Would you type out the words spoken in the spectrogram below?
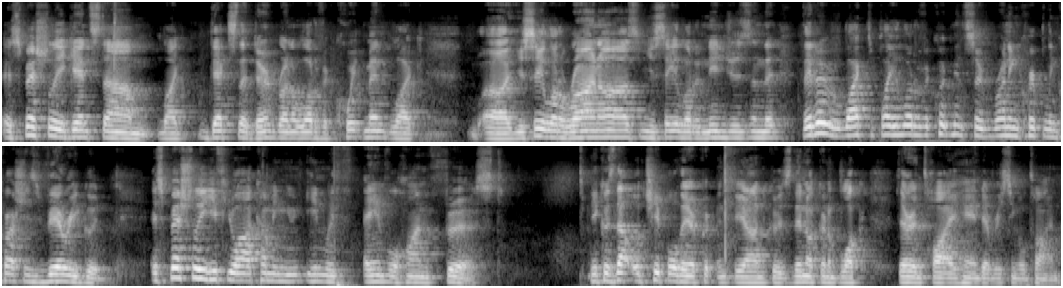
especially against um like decks that don't run a lot of equipment. Like uh, you see a lot of Rhinos and you see a lot of ninjas, and that they don't like to play a lot of equipment. So running Crippling Crush is very good, especially if you are coming in with Anvilheim first, because that will chip all their equipment down because they're not going to block their entire hand every single time.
